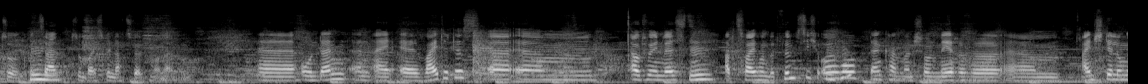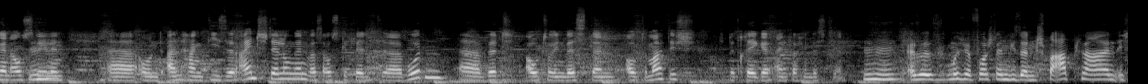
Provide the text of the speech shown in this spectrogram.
zurückbezahlt, mhm. zum Beispiel nach zwölf Monaten. Äh, und dann ein erweitertes äh, ähm, Autoinvest mhm. ab 250 Euro. Mhm. Dann kann man schon mehrere ähm, Einstellungen auswählen. Mhm. Äh, und anhand dieser Einstellungen, was ausgewählt äh, wurden, wird Autoinvest dann automatisch Beträge einfach investieren. Mhm. Also das muss ich mir vorstellen wie so ein Sparplan. Ich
